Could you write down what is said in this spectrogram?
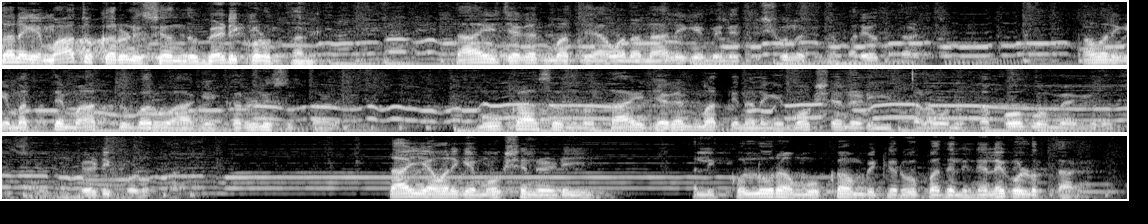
ತನಗೆ ಮಾತು ಕರುಣಿಸಿ ಎಂದು ಬೇಡಿಕೊಳ್ಳುತ್ತಾನೆ. ತಾಯಿ ಜಗನ್ಮಾತೆ ಅವನ ನಾಲಿಗೆ ಮೇಲೆ ತ್ರಿಶೂಲದಿಂದ ಬರೆಯುತ್ತಾಳೆ. ಅವನಿಗೆ ಮತ್ತೆ ಮಾತು ಬರುವ ಹಾಗೆ ಕರುಣಿಸುತ್ತಾಳೆ. ಮೂಕಾಸುರನು ತಾಯಿ ಜಗನ್ಮಾತೆ ನನಗೆ ಮೋಕ್ಷ ನೀಡಿ ಈ ಸ್ಥಳವನ್ನು ತಪೋಭೂಮಿಯಾಗಿ ರೂಪಿಸಿ ಎಂದು ಬೇಡಿಕೊಳ್ಳುತ್ತಾನೆ. ತಾಯಿ ಅವನಿಗೆ ಮೋಕ್ಷ ನಡಿ ಅಲ್ಲಿ ಕೊಲ್ಲೂರ ಮೂಕಾಂಬಿಕೆ ರೂಪದಲ್ಲಿ ನೆಲೆಗೊಳ್ಳುತ್ತಾಳೆ.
